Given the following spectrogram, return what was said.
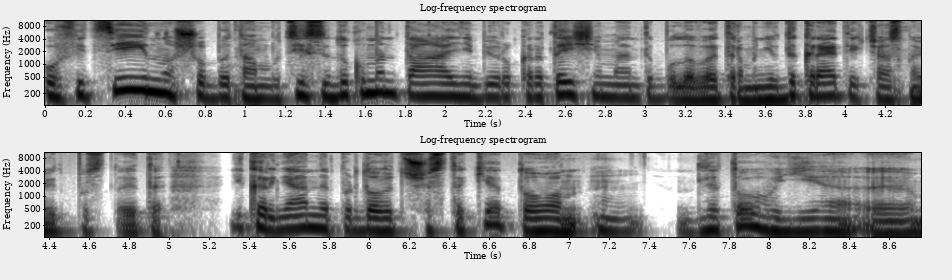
офіційно, щоб там ці всі документальні, бюрократичні моменти були витримані, в декрет їх часно відпустити, лікарняне продовжити щось таке, то для того є е,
